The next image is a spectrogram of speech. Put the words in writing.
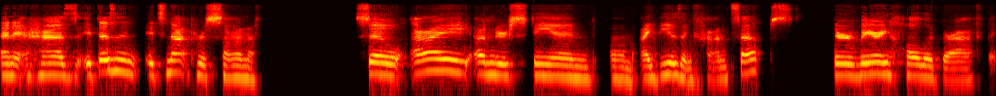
and it has it doesn't it's not personified so i understand um, ideas and concepts they're very holographic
